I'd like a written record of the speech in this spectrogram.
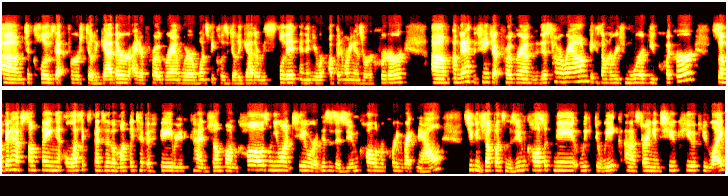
um, to close that first deal together. I had a program where once we closed the deal together, we split it, and then you were up and running as a recruiter. Um, I'm gonna have to change that program this time around because I want to reach more of you quicker. So I'm gonna have something less expensive, a monthly type of fee where you can kind of jump on calls when you want to, or this is a Zoom call I'm recording right now. So you can jump on some Zoom calls with me week to week, uh, starting in 2Q if you like.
